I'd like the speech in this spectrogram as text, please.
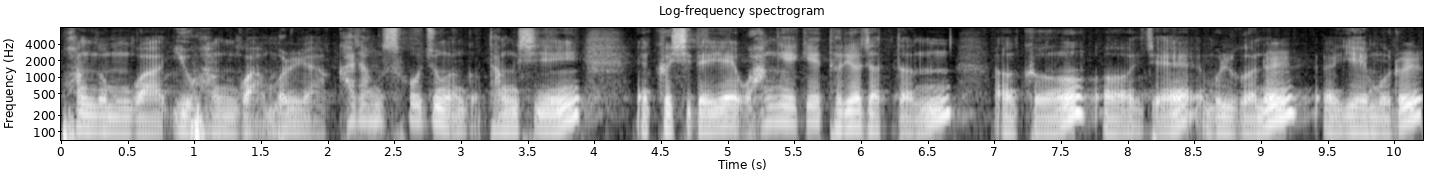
황금과 유황과 몰약 가장 소중한 것 당시 그 시대의 왕에게 드려졌던 어, 그 어, 이제 물건을 어, 예물을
